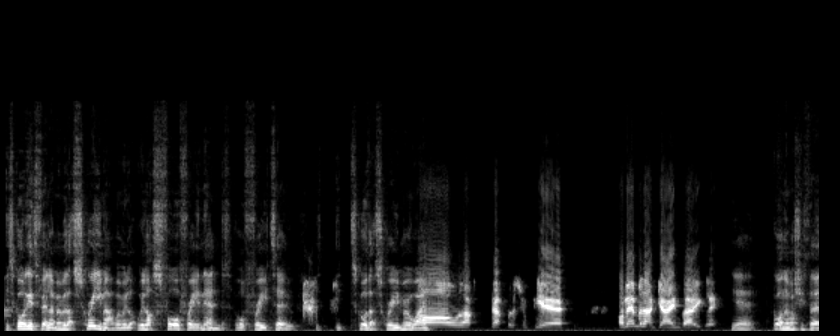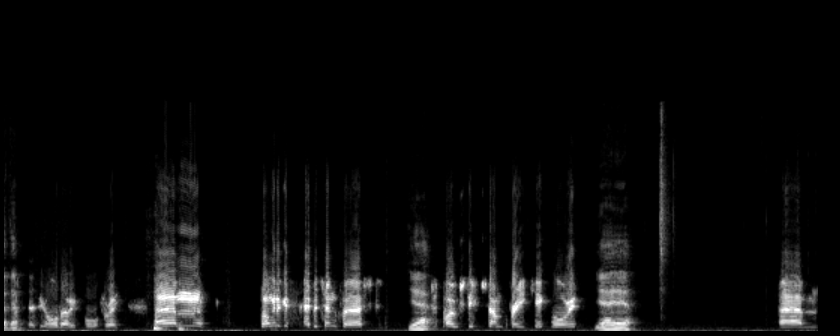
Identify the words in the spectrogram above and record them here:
he scored against Villa. Remember that screamer when we lo- we lost four three in the end, or three two. He scored that screamer away. Oh, that, that was yeah. I remember that game vaguely. Yeah. Go on then. What's your third then? Says it all, though. It's four three. Um, well, I'm going to get Everton first. Yeah. Just postage stamp free kick for it. Yeah. Yeah. yeah. Um,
